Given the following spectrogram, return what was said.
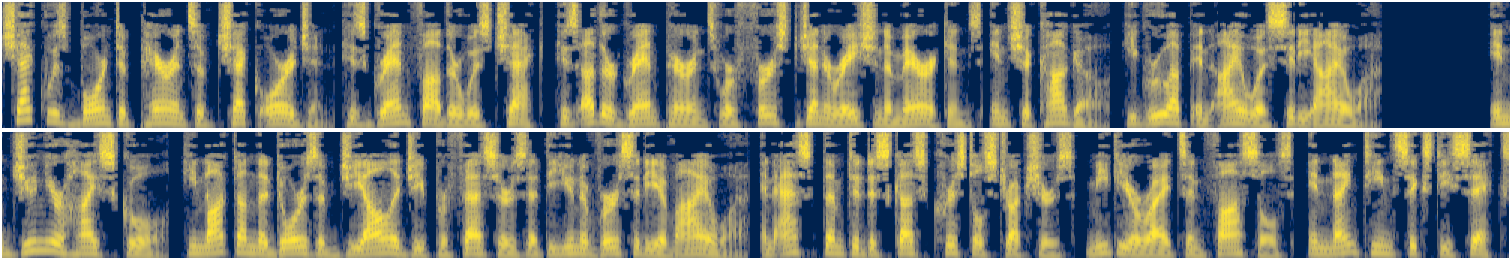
Cech was born to parents of Czech origin his grandfather was Czech, his other grandparents were first-generation Americans in Chicago, he grew up in Iowa City, Iowa. In junior high school, he knocked on the doors of geology professors at the University of Iowa, and asked them to discuss crystal structures, meteorites and fossils. In 1966,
